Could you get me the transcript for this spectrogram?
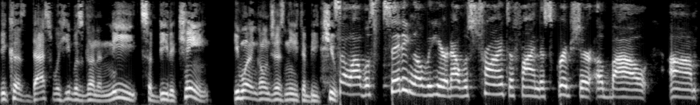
because that's what he was going to need to be the king. He wasn't going to just need to be cute. So I was sitting over here and I was trying to find the scripture about um,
